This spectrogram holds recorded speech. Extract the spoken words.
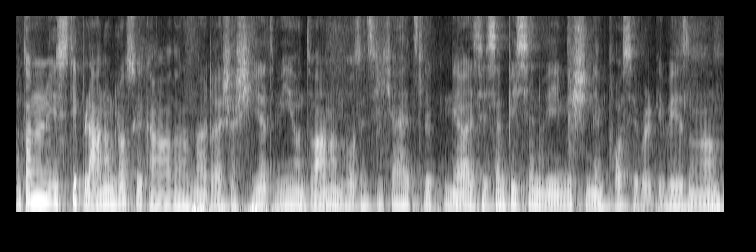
Und dann ist die Planung losgegangen. Dann hat man halt recherchiert, wie und wann und wo sind Sicherheitslücken. Ja, es ist ein bisschen wie Mission Impossible gewesen und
